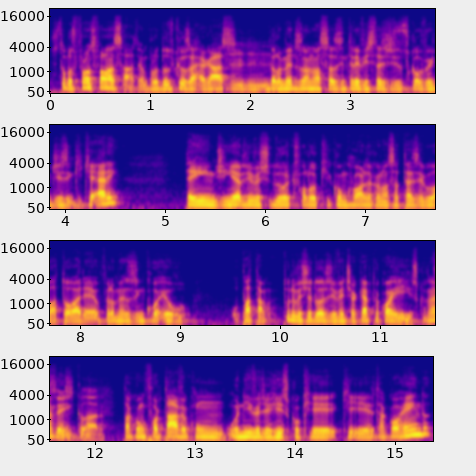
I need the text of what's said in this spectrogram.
estamos prontos para lançar. Tem um produto que os RHs, pelo menos nas nossas entrevistas de Discovery, dizem que querem. Tem dinheiro de investidor que falou que concorda com a nossa tese regulatória, ou pelo menos incorreu o patamar. Todo investidor de venture capital corre risco, né? Sim, Mas claro. está confortável com o nível de risco que, que ele está correndo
